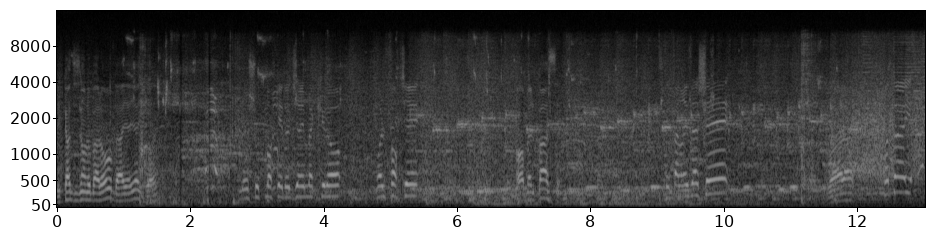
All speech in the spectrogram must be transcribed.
Mais quand ils ont le ballon, ben, aïe aïe aïe. Quoi. Le shoot manqué de Jerry McCullough. Paul Fortier, Oh, belle passe. Stéphane Rézachet. Voilà. Fauteuil.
